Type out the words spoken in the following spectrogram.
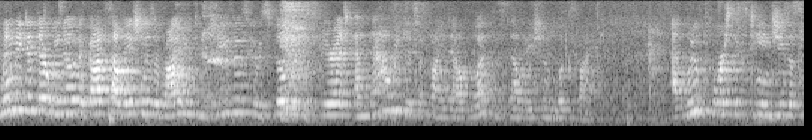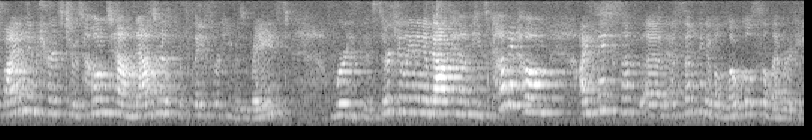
when we get there, we know that God's salvation is arriving through Jesus, who is filled with the Spirit, and now we get to find out what his salvation looks like. At Luke 4:16, Jesus finally returns to his hometown Nazareth, the place where he was raised. Word has been circulating about him. He's coming home, I think, some, uh, as something of a local celebrity.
